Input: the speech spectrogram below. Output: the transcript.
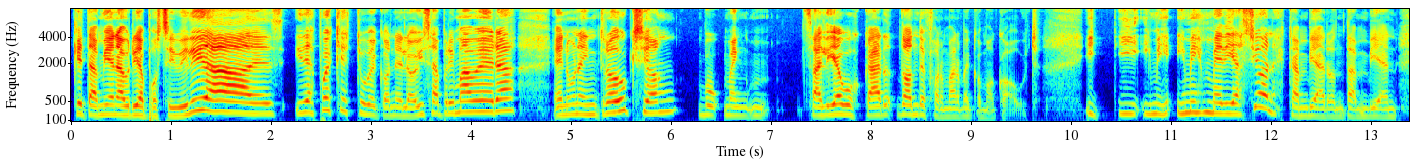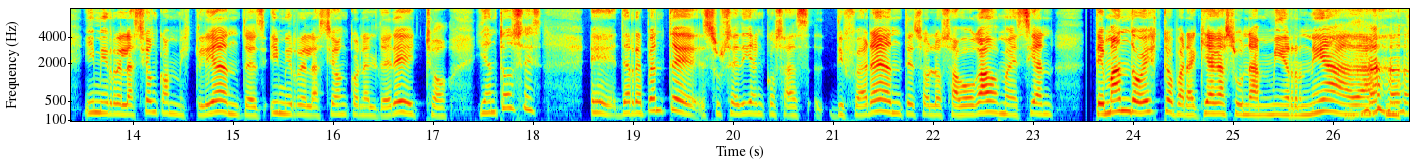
que también habría posibilidades. Y después que estuve con Eloísa Primavera, en una introducción, me, salí a buscar dónde formarme como coach. Y, mis mediaciones cambiaron también, y mi relación con mis clientes, y mi relación con el derecho. Y entonces, eh, de repente sucedían cosas diferentes, o los abogados me decían, te mando esto para que hagas una mirneada,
